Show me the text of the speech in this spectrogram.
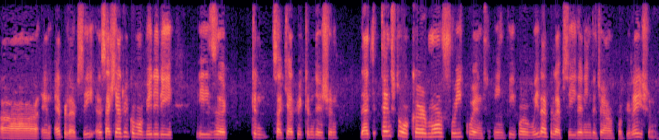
uh, and epilepsy. A psychiatric comorbidity is a con- psychiatric condition that tends to occur more frequent in people with epilepsy than in the general population.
